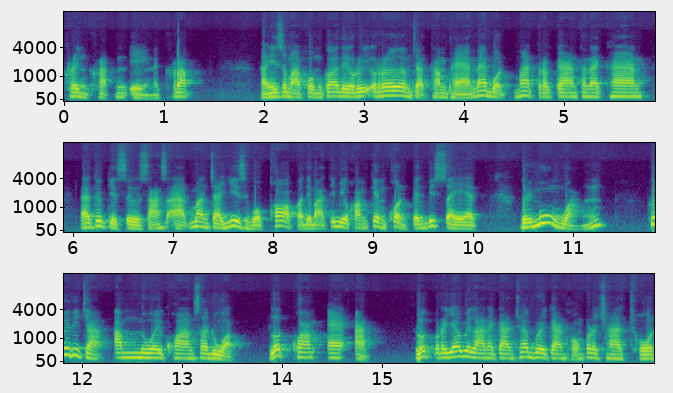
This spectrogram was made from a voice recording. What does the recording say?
เคร่งครัดนั่นเองนะครับทางนี้สมาคมก็ได้เริ่มจัดทำแผนแม่บทมาตรการธนาคาร และธุรกิจสื่อสารสะอาดมั่นใจ 26 ข้อปฏิบัติที่มีความเข้มข้นเป็นพิเศษ โดยมุ่งหวัง เพื่อที่จะอำนวยความสะดวก ลดความแออัด ลดระยะเวลาในการใช้บริการของประชาชน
